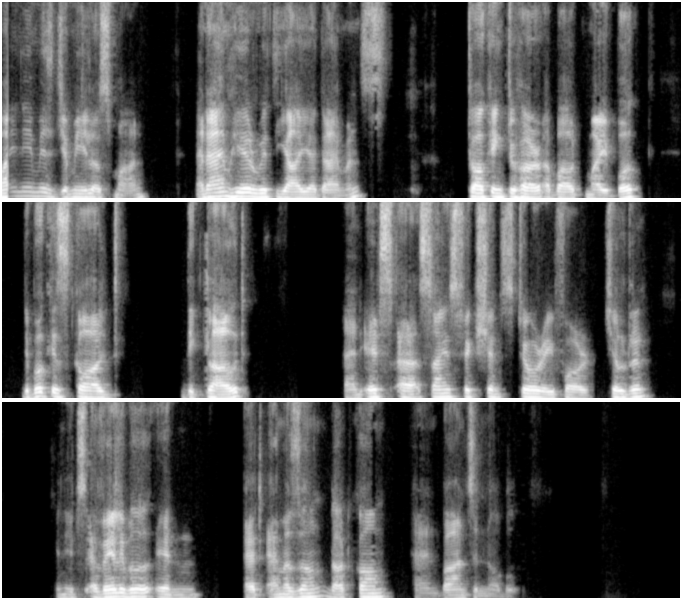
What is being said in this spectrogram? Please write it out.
My name is Jamil Usman, and I'm here with Yaya Diamonds, talking to her about my book. The book is called The Cloud, and it's a science fiction story for children. And it's available in at amazon.com and Barnes & Noble.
